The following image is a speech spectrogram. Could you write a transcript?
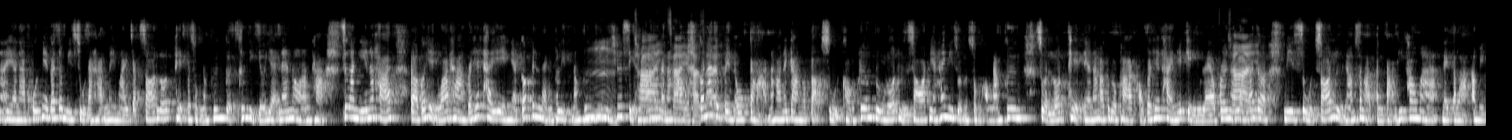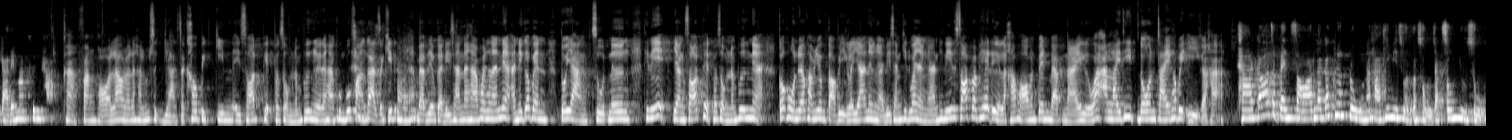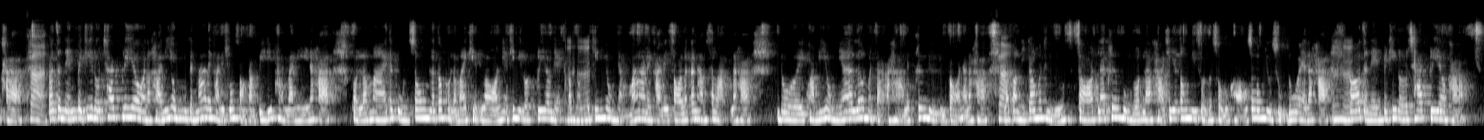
ในอนาคตเนี่ยก็จะมีสูตรอาหารใหม่ๆ จากซอสรสเผ็ดผสมน้ำผึ้งเกิดขึ้นอีกเยอะแยะแน่นอนค่ะ ซึ่งอันนี้นะคะ เราก็เห็นว่าทางประเทศไทยเองเนี่ยก็เป็นแหล่งผลิตน้ำผึ้งที่มีชื่อเสียงมากนะคะก็น่าจะเป็นโอกาสนะคะ ในการมาปรับสูตรของเครื่องปรุงรสหรือซอสเนี่ยให้มีส่วนผสมของน้ำผึ้งส่วนรสเผ็ดเนี่ยนะคะคุณประภาของประเทศไทยเนี่ยเก่งอยู่แล้ว เพราะฉะนั้นเราน่าจะมีสูตรซอสหรือน้ำสลัดต่างๆ ที่เข้ามาในตลาดอเมริกาได้มากขึ้นค่ะ ค่ะ ฟังพอเล่าแล้วนะคะ รู้สึกอยากจะเข้าไปกินไอซอสเผ็ดผสมน้ำผึ้งเลยนะคะ คุณผู้ฟังก็อาจจะคิดแบบเดียวกับดิฉันนะคะ เพราะฉะนั้นเนี่ยอันนี้ก็เป็นตัวอย่างสูตรหนึ่งทีนี้อย่างซอสเผ็ดผสมน้ำผึ้งเนี่ยก็คงได้รับความนิยมต่อไปอีกระยะหนึ่งอะดิฉันคิดว่าอย่างนั้น ทีนี้ซอสประเภทอื่นล่ะคะพอมันเป็นแบบไหนหรือว่าอะไรที่โดนใจเข้าไปอีกอะค่ะ ค่ะก็จะเป็นซอสแล้วก็เครื่องปรุงนะคะ ที่มีส่วนผสมจากส้มยูสุค่ะ ก็จะเน้นไปที่รสชาติเปรี้ยวนะคะ นิยมกันมากเลยค่ะในช่วง2อสปีที่ผ่านมานี้นะคะ ผลไม้ตระกูลส้ม แล้วก็ผลไม้เข็ดร้อนเนี่ยที่มีรสเปรี้ยวเนี่ยกำลังเป็นที่นิยมอย่างมากเลยค่ะ ในซอสและก็น้ำสลัดนะคะ โดยความนิยมเนี้ยเริ่มมาจากอาหารและเครื่องดื่มก่อนนะคะ แล้วตอนนี้ก็มาถึงซอสและเครื่องปรุงรสแล้วค่ะ ที่จะต้องมีส่วนผสมของส้มยูสุด้วยนะคะ ก็จะเน้นไปที่รสชาติเปรี้ยวค่ะ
